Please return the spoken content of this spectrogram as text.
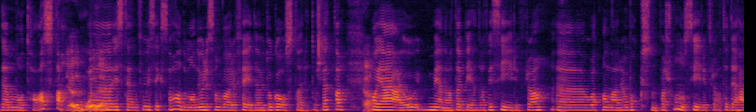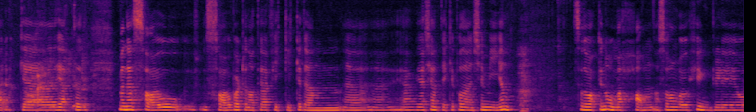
den må tas, da. Ja, det må jo det. Eh, istedenfor- hvis ikke så hadde man jo liksom bare fada ut og ghosta, rett og slett. da. Ja. Og jeg er jo, mener at det er bedre at vi sier ifra, eh, og at man er en voksen person og sier ifra at det her er ikke helt Men jeg sa jo, sa jo bare til henne at jeg fikk ikke den eh, jeg, jeg kjente ikke på den kjemien. Så det var ikke noe med han altså Han var jo hyggelig, og,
